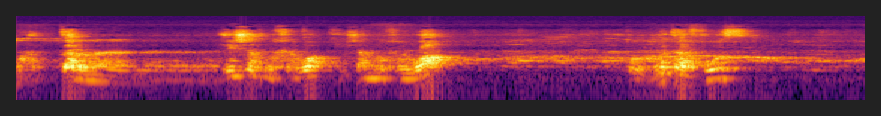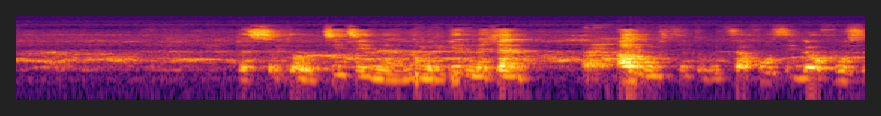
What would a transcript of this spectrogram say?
مهضر هشام الخلوه هشام الخلوه وتفوز السيكتور تيتين نمرقين ما كان أظن تفوز إلا فوز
